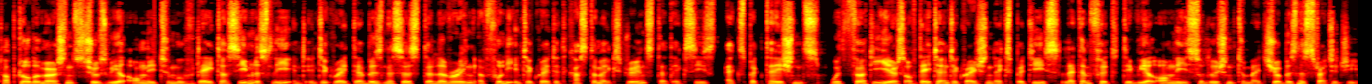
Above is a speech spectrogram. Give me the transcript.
Top global merchants choose VL Omni to move data seamlessly and integrate their businesses, delivering a fully integrated customer experience that exceeds expectations. With 30 years of data integration expertise, let them fit the VL Omni solution to match your business strategy.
